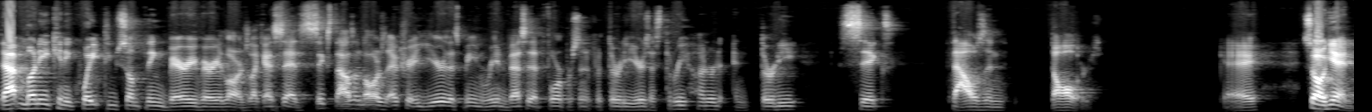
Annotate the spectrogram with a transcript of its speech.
That money can equate to something very, very large. Like I said, $6,000 extra a year that's being reinvested at 4% for 30 years, that's $336,000. Okay. So again,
